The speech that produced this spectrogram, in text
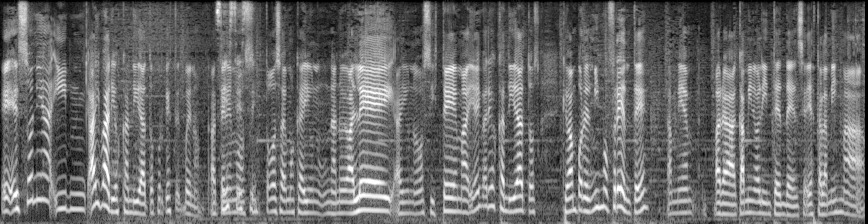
Eh, eh, Sonia, y mm, hay varios candidatos, porque este, bueno, tenemos, todos sabemos que hay una nueva ley, hay un nuevo sistema, y hay varios candidatos que van por el mismo frente, también para camino a la intendencia, y hasta la misma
